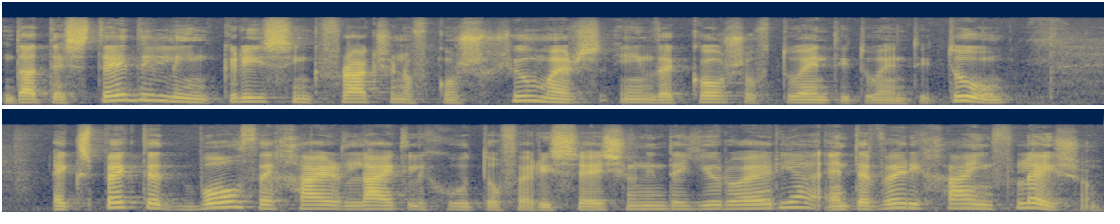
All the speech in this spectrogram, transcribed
that a steadily increasing fraction of consumers in the course of 2022 expected both a higher likelihood of a recession in the euro area and a very high inflation.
